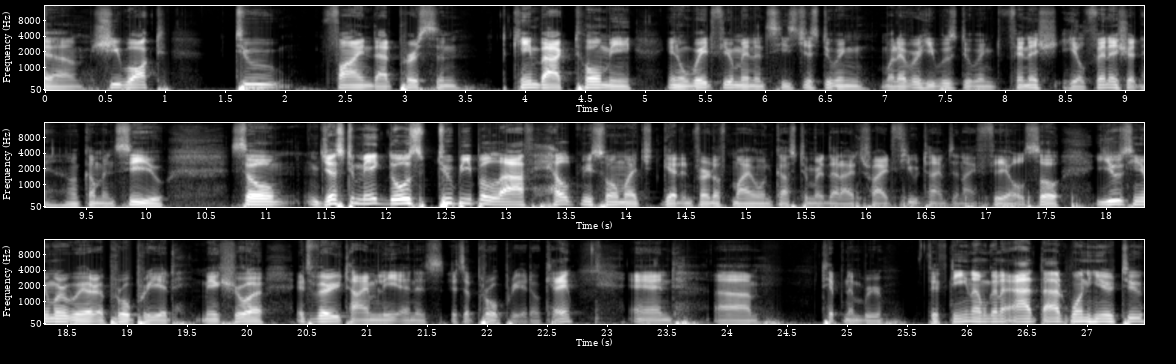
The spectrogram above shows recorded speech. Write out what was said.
um, she walked to find that person came back told me you know wait a few minutes he's just doing whatever he was doing finish he'll finish it and i'll come and see you. So just to make those two people laugh helped me so much get in front of my own customer that i tried few times and i failed. So use humor where appropriate make sure it's very timely and it's it's appropriate okay? And um, tip number 15 i'm to add that one here too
